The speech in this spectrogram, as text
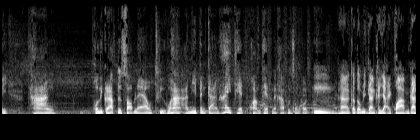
ย ทางโพลิกราฟตรวจสอบแล้ว ถือว่าอันนี้เป็นการให้เท็จความเท็จนะครับคุณสงกรอืมฮะก็ต้องมีการขยายความกัน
